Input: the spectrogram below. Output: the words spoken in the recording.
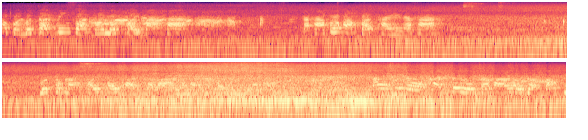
ขบวนรถจอดนิ่งก่อนเพราะรถถอยมาค่ะ นะคะเพื่อความปลอดภัยนะคะ รถกำลังถอยเข้าผ่านชลานะคะนะคะนั่งที่เดิมคันเดิมนะคะ เราจะสังเก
